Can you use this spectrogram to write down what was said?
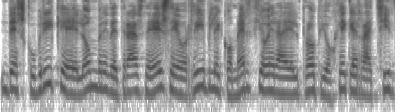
descubrí que el hombre detrás de ese horrible comercio era el propio jeque Rachid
